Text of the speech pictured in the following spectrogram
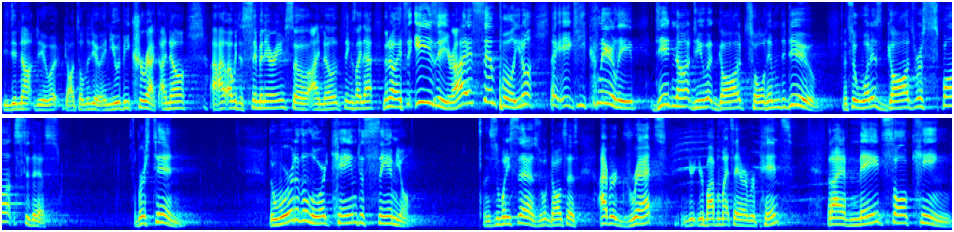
he did not do what God told him to do. And you would be correct. I know, I, I went to seminary, so I know things like that. No, no, it's easy, right? It's simple. You don't, like, he clearly did not do what God told him to do. And so, what is God's response to this? Verse 10 The word of the Lord came to Samuel. And this is what he says, what God says. I regret, your, your Bible might say, I repent, that I have made Saul king,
